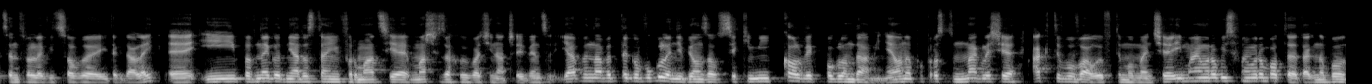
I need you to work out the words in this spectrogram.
centrolewicowe i tak dalej. E, I pewnego dnia dostają informację, masz się zachowywać inaczej, więc ja bym nawet tego w ogóle nie wiązał z jakimikolwiek poglądami, nie? One po prostu nagle się aktywowały w tym momencie i mają robić swoją robotę, tak, no bo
